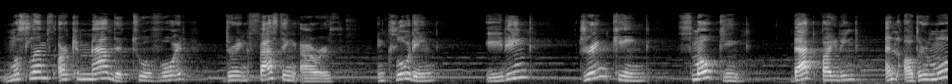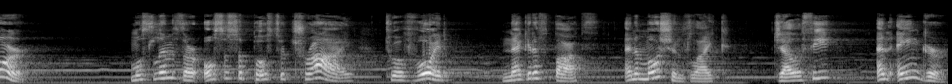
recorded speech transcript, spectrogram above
Muslims are commanded to avoid during fasting hours, including eating, drinking, smoking, backbiting, and other more. Muslims are also supposed to try to avoid negative thoughts and emotions like jealousy and anger,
